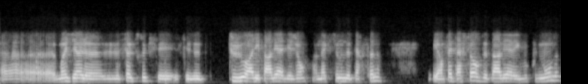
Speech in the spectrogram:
Euh, moi, je dirais le, le seul truc, c'est de toujours aller parler à des gens, un maximum de personnes. Et en fait, à force de parler avec beaucoup de monde,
